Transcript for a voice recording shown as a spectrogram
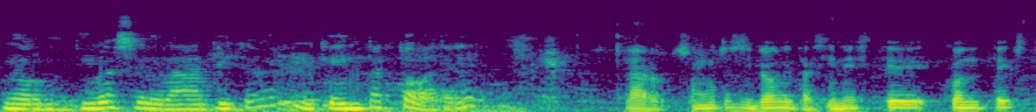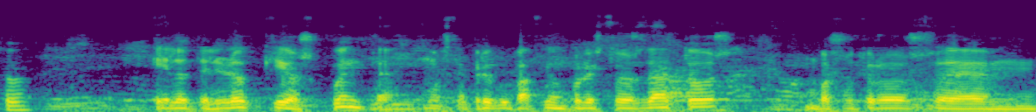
normativa se le va a aplicar y qué impacto va a tener. Claro, son muchas incógnitas. Y en este contexto, el hotelero, ¿qué os cuenta? Vuestra preocupación por estos datos, vosotros, eh,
